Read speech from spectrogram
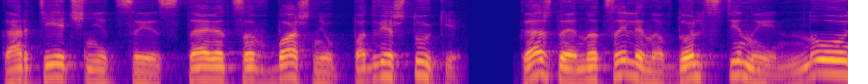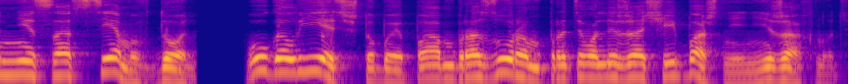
Картечницы ставятся в башню по две штуки. Каждая нацелена вдоль стены, но не совсем вдоль. Угол есть, чтобы по амбразурам противолежащей башни не жахнуть.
